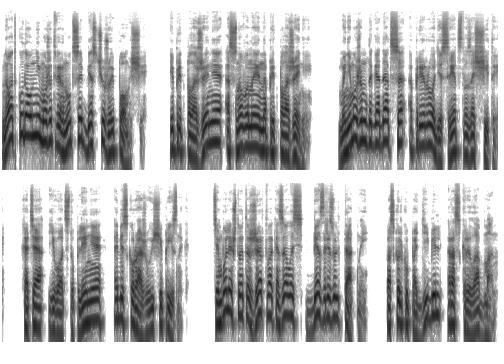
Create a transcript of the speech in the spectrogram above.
Но откуда он не может вернуться без чужой помощи? И предположения, основанные на предположении. Мы не можем догадаться о природе средства защиты, хотя его отступление – обескураживающий признак. Тем более, что эта жертва оказалась безрезультатной, поскольку погибель раскрыла обман.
